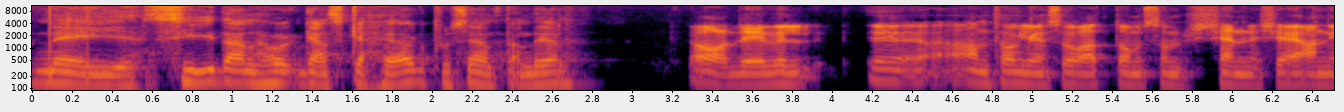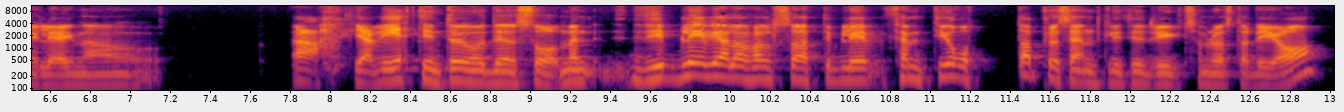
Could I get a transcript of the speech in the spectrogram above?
nej-sidan har ganska hög procentandel. Ja, det är väl eh, antagligen så att de som känner sig angelägna och Ah, jag vet inte hur det är så, men det blev i alla fall så att det blev 58 procent lite drygt som röstade ja.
